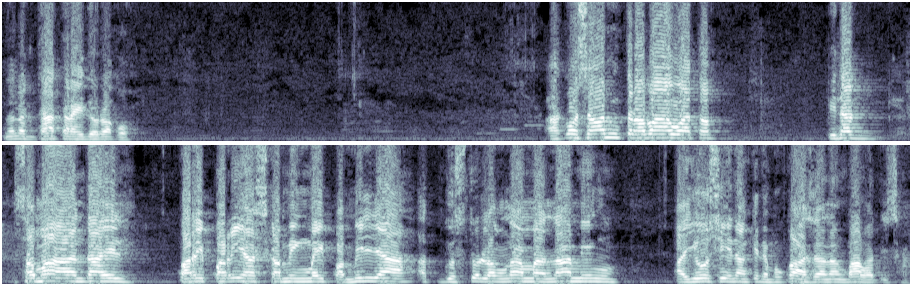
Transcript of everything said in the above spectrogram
na nagtatraidor ako. Ako sa aming trabaho at pinagsamaan dahil pare-parehas kaming may pamilya at gusto lang naman naming ayusin ang kinabukasan ng bawat isa.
